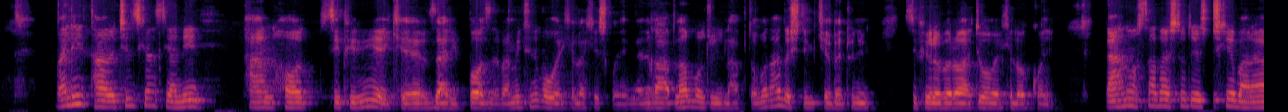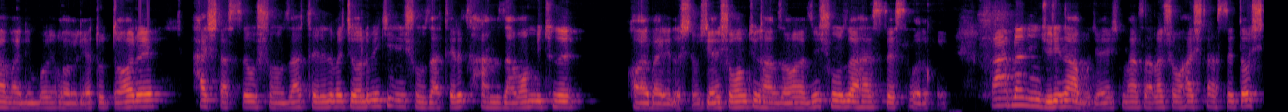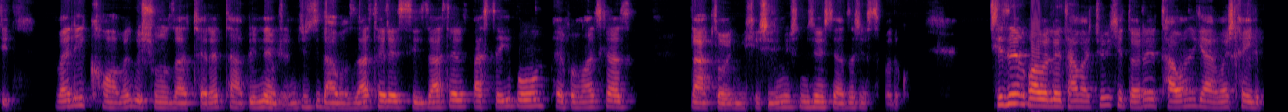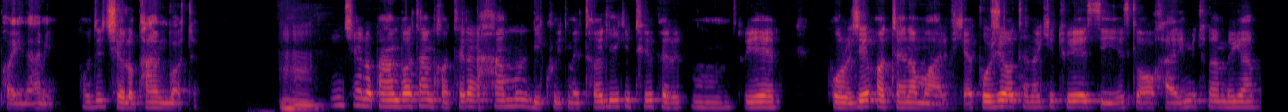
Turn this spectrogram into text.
ولی تنها چیزی که هست یعنی تنها CPU که ضریب بازه و می‌تونیم overclock ش کنیم. یعنی قبلا ما روی لپتاپ نداشتیم که بتونیم CPU رو به راحتی overclock کنیم. 10980 که برای اولین بار قابلیت رو داره 8 هسته و 16 thread و جالبه که این 16 thread همزمان می‌تونه کاربری داشته باشه. یعنی شما می‌تونید همزمان از این 16 هسته استفاده کنید. قبلا اینجوری نبود. یعنی مثلا شما 8 هسته داشتید ولی کامل به 16 ترید تبدیل نمیشه می‌تونید 12 ترید 13 ترید بستگی به اون پرفورمنسی که از لپتاپ میکشیدی می‌تونید ازش استفاده کنید چیز قابل توجهی که داره توان گرمایش خیلی پایین همین. حدود 45 واته این 45 وات هم خاطر همون لیکوید متالیه که توی پر... توی پروژه آتنا معرفی کرد. پروژه آتنا که توی CES آخری می‌تونم بگم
